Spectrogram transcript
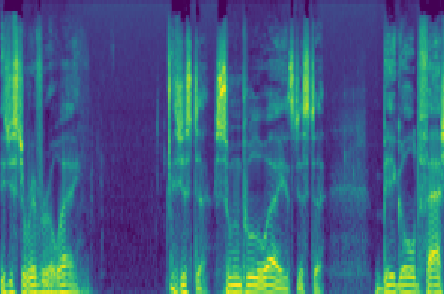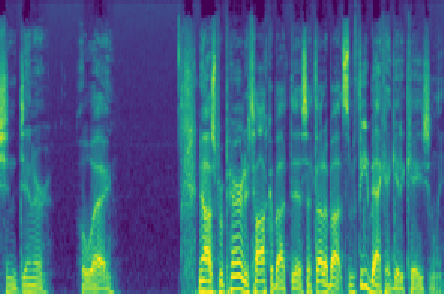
is just a river away. It's just a swimming pool away. It's just a big old fashioned dinner away. Now, I was preparing to talk about this. I thought about some feedback I get occasionally.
